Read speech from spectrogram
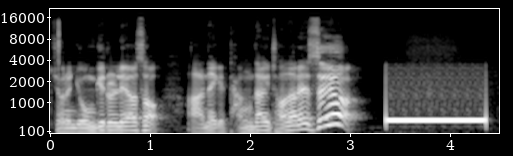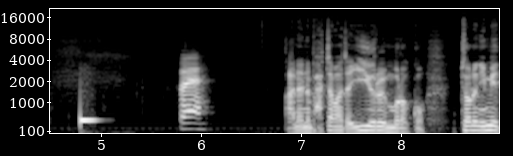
저는 용기를 내어서 아내에게 당당히 전화를 했어요. 왜? 아내는 받자마자 이유를 물었고 저는 이미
